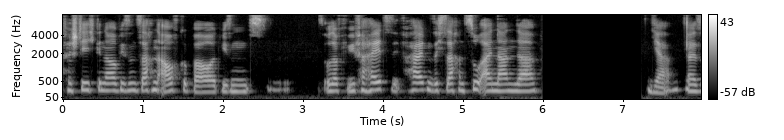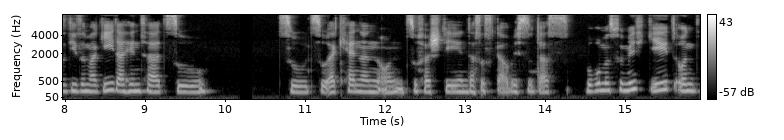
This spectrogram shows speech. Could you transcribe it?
verstehe ich genau, wie sind Sachen aufgebaut, wie sind oder wie verhält, verhalten sich Sachen zueinander. Ja, also diese Magie dahinter zu, zu, zu erkennen und zu verstehen, das ist, glaube ich, so das, worum es für mich geht. Und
